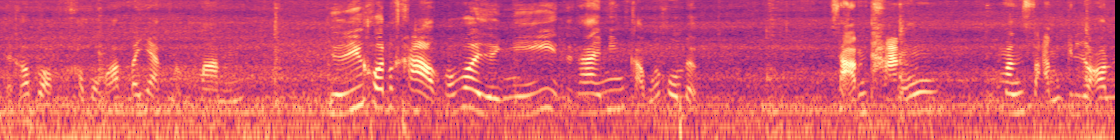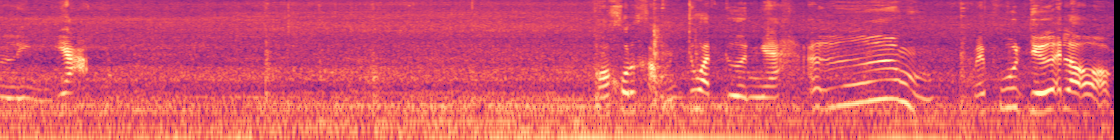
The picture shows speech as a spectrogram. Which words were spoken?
แต่ก็บอกเขาบอกว่าประหยัดน้ำมัน อยู่ที่คนขับเขาบอกอย่างนี้ แต่ถ้าให้มิ่งขับก็คงแบบสามถัง มันสามกิโลอะไรอย่างเงี้ยเพราะคนขับมันจวดเกินไงอืมไม่พูดเยอะหรอก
